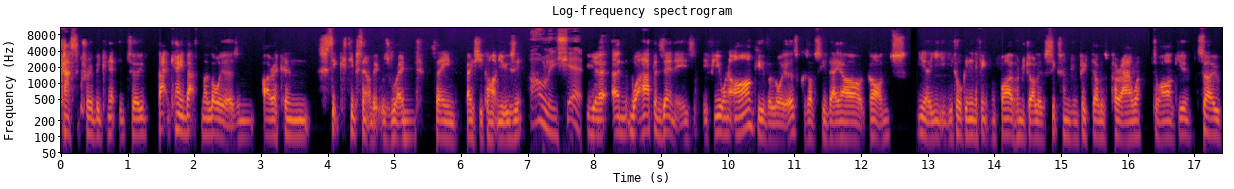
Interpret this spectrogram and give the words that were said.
cast and crew be connected to. That came back from the lawyers, and I reckon 60% of it was read. Saying basically you can't use it. Holy shit. Yeah, and what happens then is if you want to argue the lawyers, because obviously they are gods, you know, you- you're talking anything from $500, $650 per hour to argue. So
